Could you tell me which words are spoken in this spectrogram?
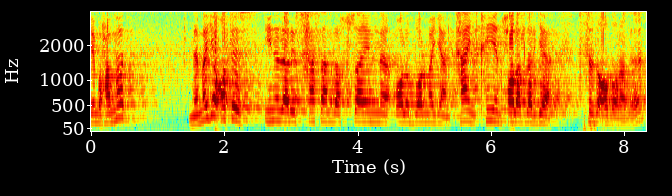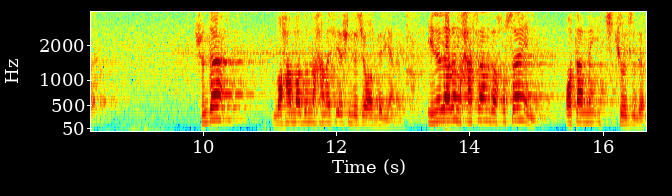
"Ey Muhammad, nimaga otangiz, inilaringiz Hasan va Husaynni olib bormagan tang qiyin holatlarga sizni olib boradi?" Shunda Muhammad ibn Hanafiya shunday javob bergan edi. Inilarim Hasan va Husayn otamning ikki ko'zidir.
